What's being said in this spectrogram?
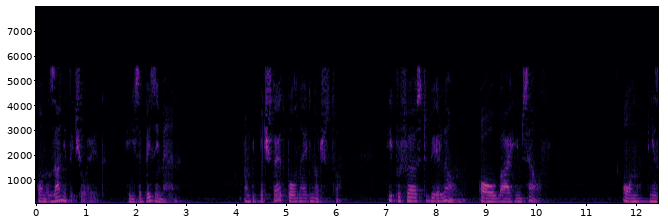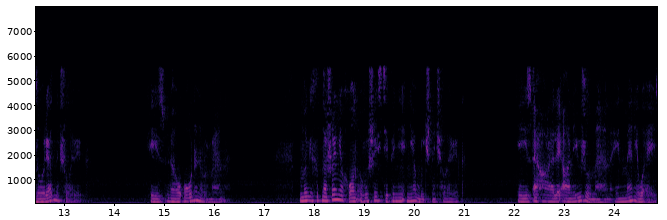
Он занятый человек. He is a busy man. Он предпочитает полное одиночество. He prefers to be alone, all by himself. Он незаурядный человек. He is no ordinary man. В многих отношениях он в высшей степени необычный человек. He is a highly unusual man in many ways.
